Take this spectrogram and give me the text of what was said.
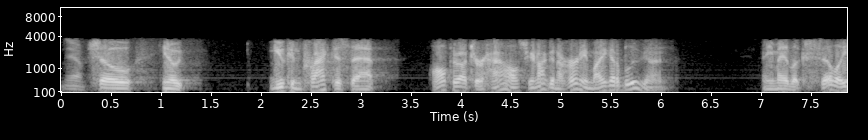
Yeah. So, you know, you can practice that all throughout your house. You're not going to hurt anybody. You got a blue gun. And you may look silly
